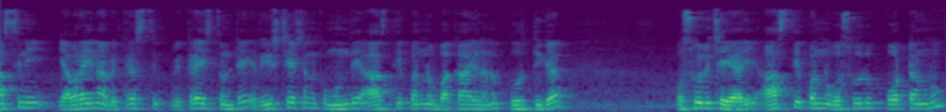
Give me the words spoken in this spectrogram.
ఆస్తిని ఎవరైనా విక్రయిస్తు విక్రయిస్తుంటే రిజిస్ట్రేషన్కు ముందే ఆస్తి పన్ను బకాయిలను పూర్తిగా వసూలు చేయాలి. ఆస్తి పన్ను వసూలు పోర్టల్ను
